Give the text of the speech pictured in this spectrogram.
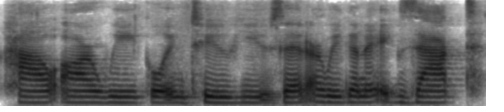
How are we going to use it? Are we going to exact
